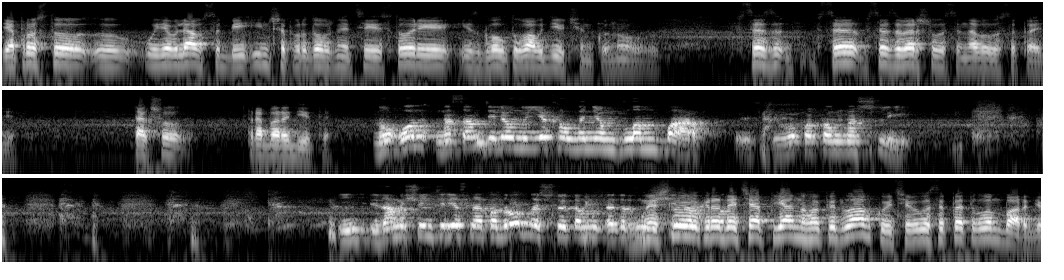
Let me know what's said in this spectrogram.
Я просто е, уявляв собі інше продовження цієї історії і зґвалтував дівчинку. Ну, все, з- все, все завершилося на велосипеді. Так що треба радіти. Но он, на самом деле, он уехал на нем в ломбард. То есть его потом нашли. И, и там еще интересная подробность, что это, му- этот Знайшли мужчина викрадача п'яного під лавкою чи велосипед в ломбарді.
